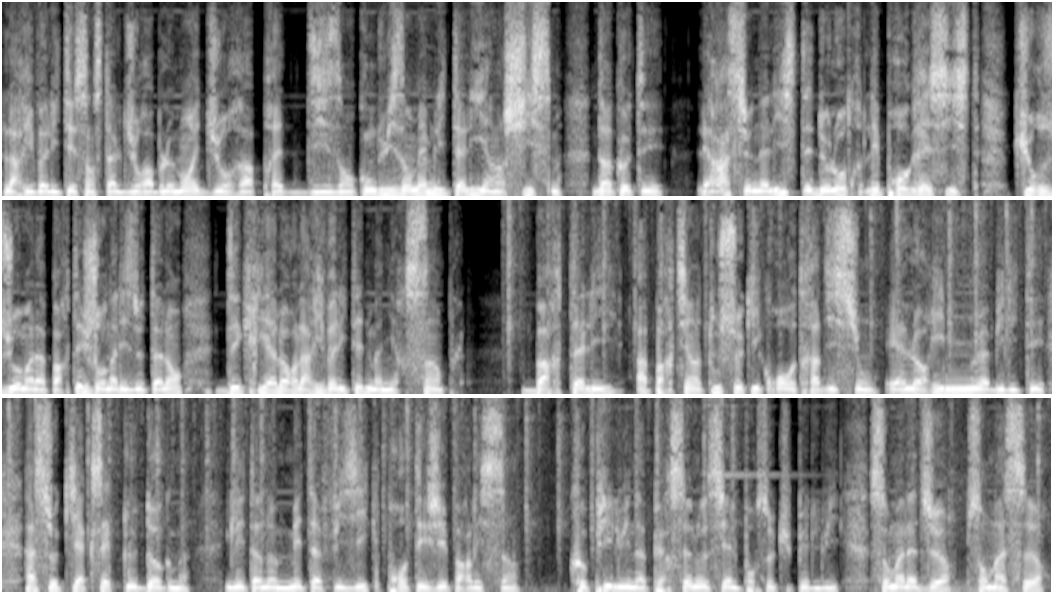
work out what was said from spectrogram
La rivalité s'installe durablement et durera près de 10 ans, conduisant même l'Italie à un schisme. D'un côté, les rationalistes et de l'autre les progressistes. Curzio Malaparte, journaliste de talent, décrit alors la rivalité de manière simple. Bartali appartient à tous ceux qui croient aux traditions et à leur immuabilité, à ceux qui acceptent le dogme. Il est un homme métaphysique, protégé par les saints. Copy, lui, n'a personne au ciel pour s'occuper de lui. Son manager, son masseur,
